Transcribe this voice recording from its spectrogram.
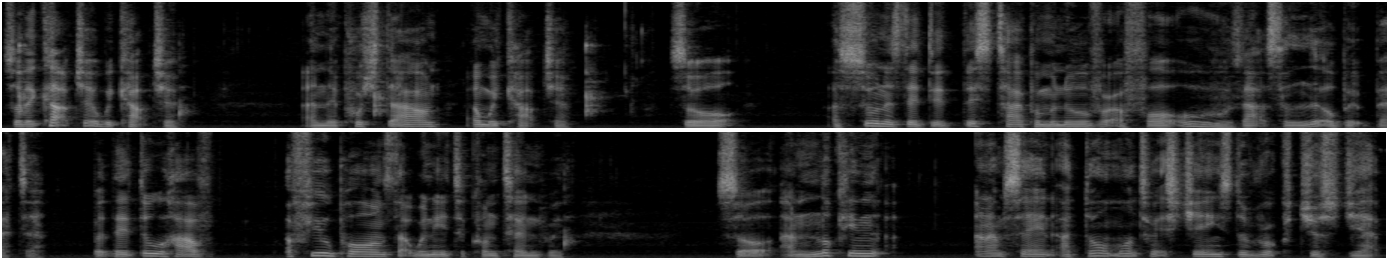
So they capture, we capture. And they push down and we capture. So as soon as they did this type of maneuver, I thought, oh, that's a little bit better. But they do have a few pawns that we need to contend with. So I'm looking and I'm saying, I don't want to exchange the rook just yet.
